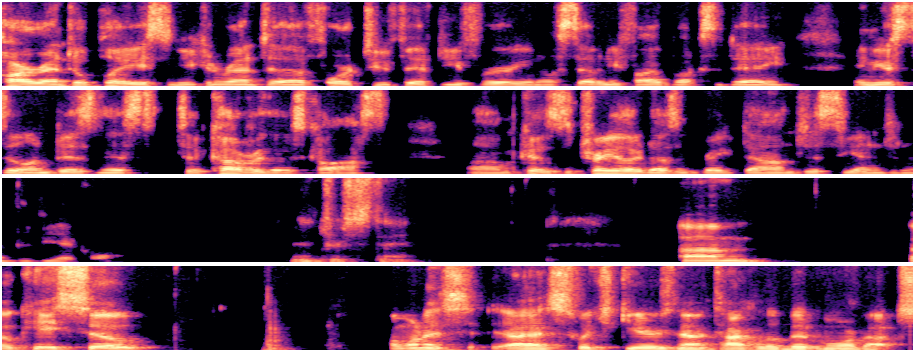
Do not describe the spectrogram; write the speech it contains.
car rental place and you can rent a Ford 250 for you know 75 bucks a day and you're still in business to cover those costs because um, the trailer doesn't break down just the engine of the vehicle. Interesting. Um, okay so i want to uh, switch gears now and talk a little bit more about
